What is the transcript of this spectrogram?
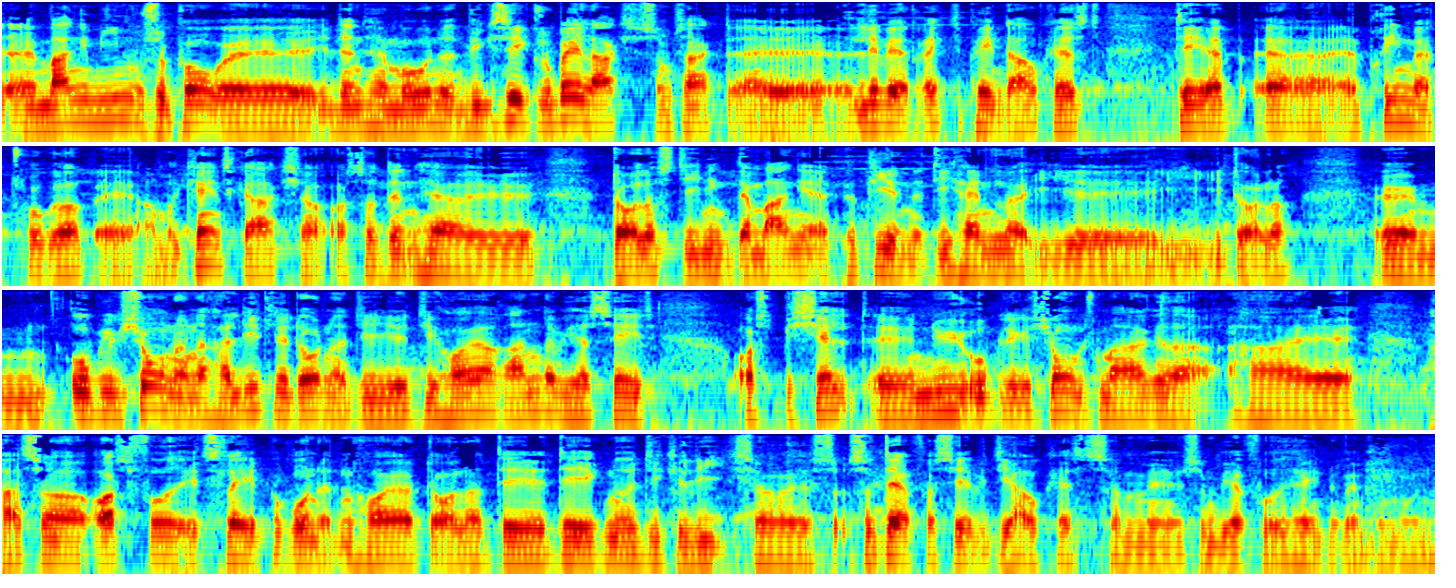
er mange minuser på øh, i den her måned. Vi kan se, at globale aktier, som sagt, øh, leverer et rigtig pænt afkast. Det er, er, er primært trukket op af amerikanske aktier, og så den her øh, dollarstigning, da mange af papirerne de handler i, øh, i, i dollar. Øhm, obligationerne har lidt lidt under de, de højere renter, vi har set, og specielt øh, nye obligationsmarkeder har, øh, har så også fået et slag på grund af den højere dollar. Det, det er ikke noget, de kan lide, så, så, så derfor ser vi de afkast, som, øh, som vi har fået her i november måned.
